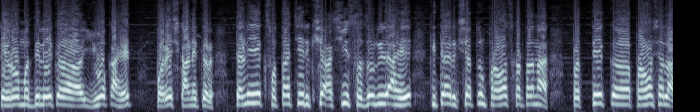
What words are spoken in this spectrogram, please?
टेरोमधील एक युवक आहेत परेश काणेकर. त्यांनी एक स्वतःची रिक्षा अशी सजवलेली आहे की त्या रिक्षातून प्रवास करताना प्रत्येक प्रवाशाला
